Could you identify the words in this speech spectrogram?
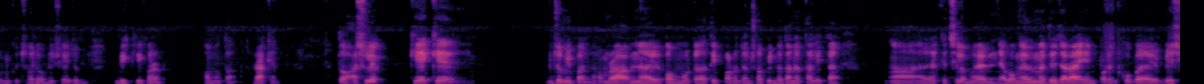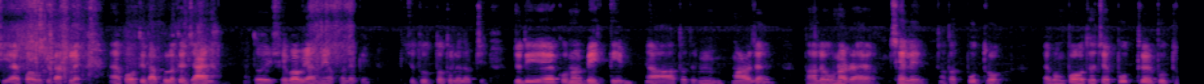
কোনো কিছু হলে উনি সেই জমি বিক্রি করার ক্ষমতা রাখেন। তো আসলে কে কে জমি পাই। আমরা এরকম মোট তিপ্পান্ন জন সপিণ্ডদানের তালিকা রেখেছিলাম। এবং এর মধ্যে যারা ইম্পর্টেন্ট খুব বেশি, আর পরবর্তীতে আসলে পরবর্তী ধাপগুলোতে যায় না। তো সেভাবে আমি আপনাদেরকে কিছু তথ্য তুলে ধরছি। যদি কোনো ব্যক্তি অর্থাৎ মারা যায়, তাহলে ওনার ছেলে, অর্থাৎ পুত্র, এবং পরবর্তী হচ্ছে পুত্রের পুত্র,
